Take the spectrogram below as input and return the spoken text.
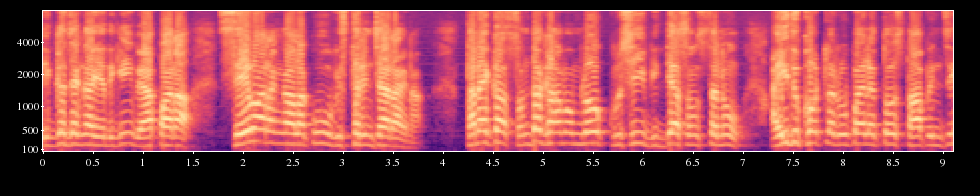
దిగ్గజంగా ఎదిగి వ్యాపార సేవా రంగాలకు విస్తరించారు ఆయన. తన యొక్క సొంత గ్రామంలో కృషి విద్యా సంస్థను ఐదు కోట్ల రూపాయలతో స్థాపించి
